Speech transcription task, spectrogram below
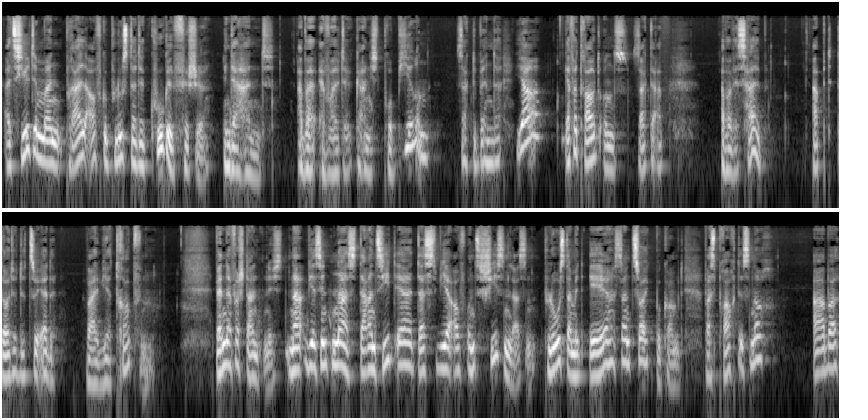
Als hielte man prall aufgeplusterte Kugelfische in der Hand. Aber er wollte gar nicht probieren, sagte Bender. Ja, er vertraut uns, sagte Ab. Aber weshalb? Abt deutete zur Erde. Weil wir tropfen. Bender verstand nicht. Na, wir sind nass. Daran sieht er, dass wir auf uns schießen lassen. Bloß damit er sein Zeug bekommt. Was braucht es noch? Aber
